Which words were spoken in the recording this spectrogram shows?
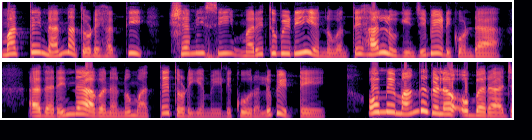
ಮತ್ತೆ ನನ್ನ ತೊಡೆ ಹತ್ತಿ ಕ್ಷಮಿಸಿ ಮರೆತು ಬಿಡಿ ಎನ್ನುವಂತೆ ಹಲ್ಲು ಗಿಂಜಿ ಬೇಡಿಕೊಂಡ. ಅದರಿಂದ ಅವನನ್ನು ಮತ್ತೆ ತೊಡೆಯ ಮೇಲೆ ಕೂರಲು ಬಿಟ್ಟೆ. ಒಮ್ಮೆ ಮಂಗಗಳ ಒಬ್ಬ ರಾಜ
